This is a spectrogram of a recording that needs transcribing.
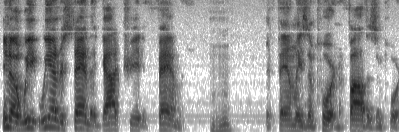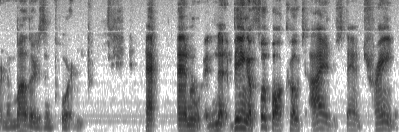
you know, we, we understand that God created family. Mm-hmm. The family is important, the father's important, the mother is important. And, and being a football coach, I understand training.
